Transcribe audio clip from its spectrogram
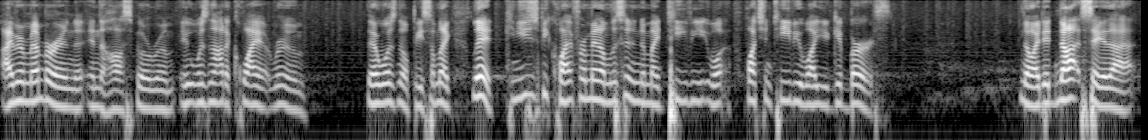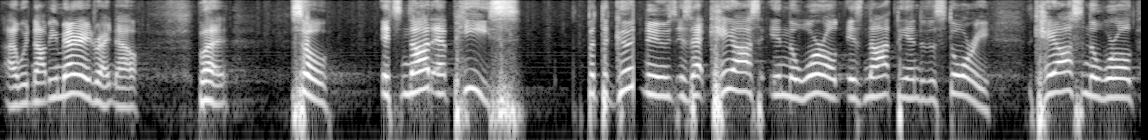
I remember in the, in the hospital room, it was not a quiet room. There was no peace. I'm like, Lid, can you just be quiet for a minute? I'm listening to my TV, watching TV while you give birth. No, I did not say that. I would not be married right now. But so it's not at peace. But the good news is that chaos in the world is not the end of the story. Chaos in the world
